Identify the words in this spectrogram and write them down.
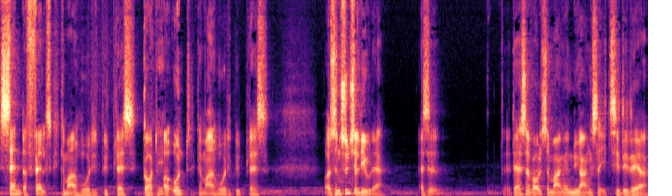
Sandt og falsk kan meget hurtigt bytte plads. Godt okay. og ondt kan meget hurtigt bytte plads. Og sådan synes jeg, livet er. Altså, der er så voldsomt mange nuancer i- til det der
